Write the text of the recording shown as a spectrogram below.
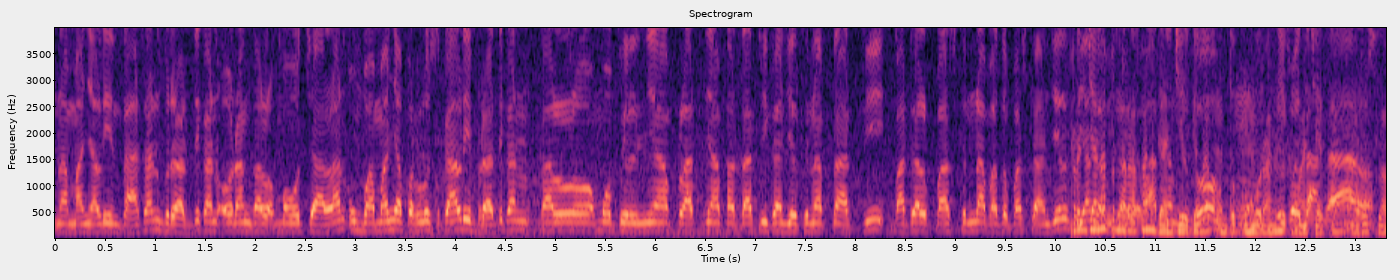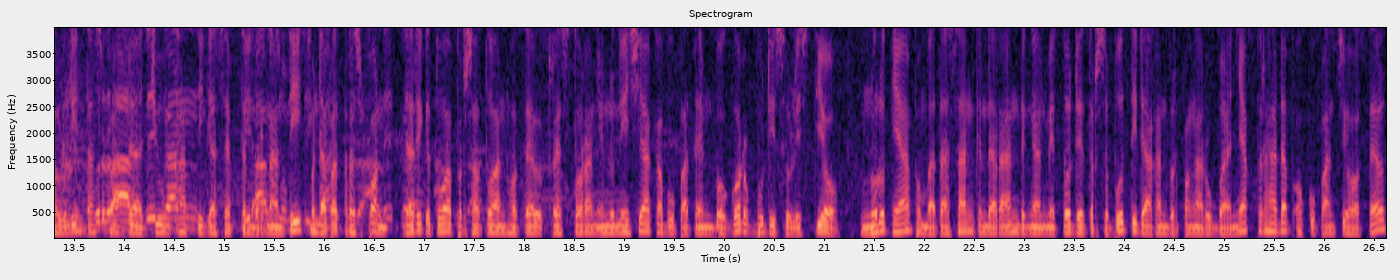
Namanya lintasan berarti kan orang kalau mau jalan umpamanya perlu sekali. Berarti kan kalau mobilnya platnya tadi ganjil genap tadi padahal pas genap atau pas ganjil rencana penerapan ganjil gitu. genap untuk mengurangi kemacetan arus lalu lintas berarti pada Jumat 3 kan September nanti mendapat respon dari Ketua Persatuan Hotel Restoran Indonesia Kabupaten Bogor Budi Sulistyo. Menurutnya pembatasan kendaraan dengan metode tersebut tidak akan berpengaruh banyak terhadap okupansi hotel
